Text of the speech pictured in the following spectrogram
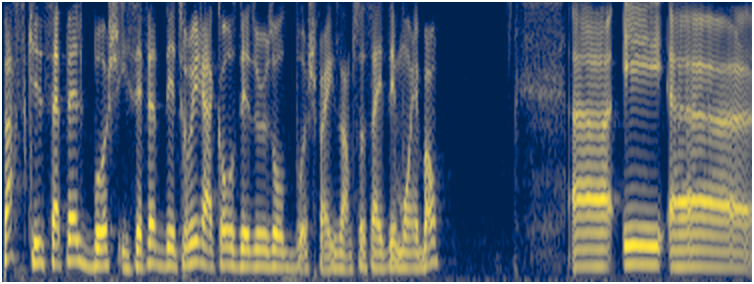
Parce qu'il s'appelle Bush. Il s'est fait détruire à cause des deux autres Bush, par exemple. Ça, ça a été moins bon. Euh, et euh,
